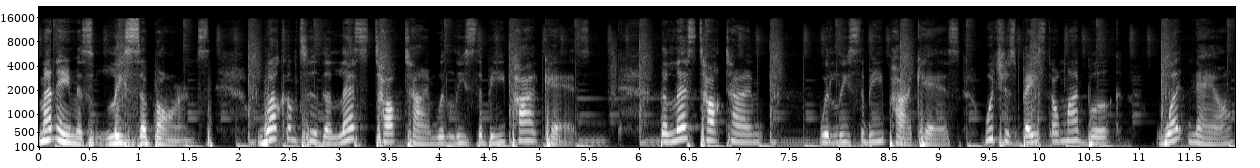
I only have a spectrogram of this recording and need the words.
my name is Lisa Barnes. Welcome to the Let's Talk Time with Lisa B podcast. The Let's Talk Time with Lisa B podcast, which is based on my book, What Now?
